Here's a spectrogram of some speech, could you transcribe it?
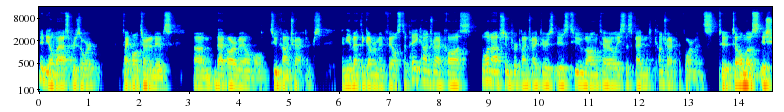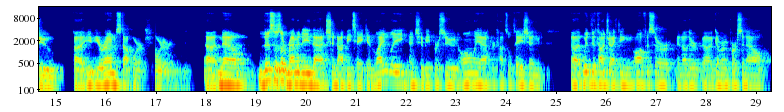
maybe a last resort type alternatives um, that are available to contractors. In the event the government fails to pay contract costs, one option for contractors is to voluntarily suspend contract performance, to, to almost issue uh, your own stop work order. Uh, now, this is a remedy that should not be taken lightly and should be pursued only after consultation uh, with the contracting officer and other uh, government personnel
